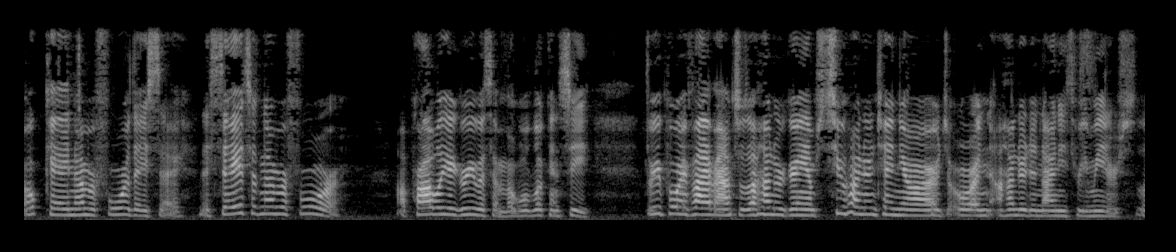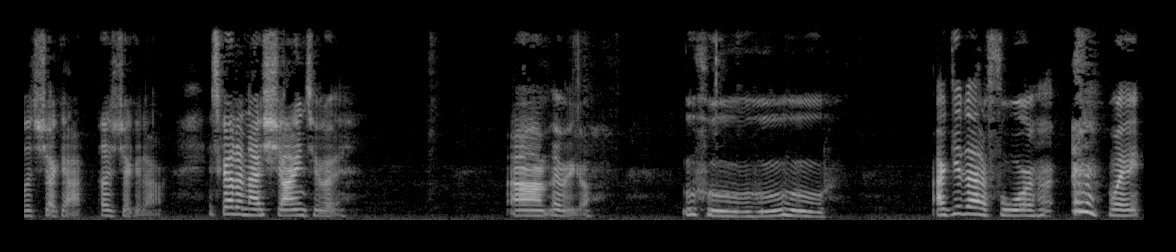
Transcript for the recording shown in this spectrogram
Okay, number four, they say. They say it's a number four. I'll probably agree with them, but we'll look and see. 3.5 ounces, 100 grams, 210 yards, or 193 meters. Let's check out. Let's check it out. It's got a nice shine to it. Um, there we go. Ooh, ooh, ooh. I give that a four. Wait,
